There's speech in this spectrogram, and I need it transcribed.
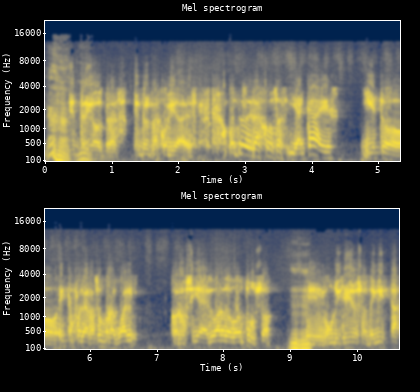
entre otras, entre otras cualidades. Otra de las cosas, y acá es, y esto, esta fue la razón por la cual conocí a Eduardo Botuso, eh, un ingeniero zootecnista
